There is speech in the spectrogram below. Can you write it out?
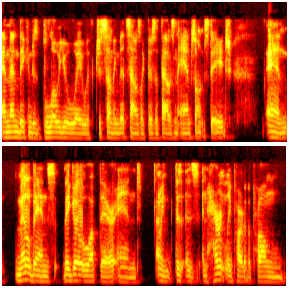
and then they can just blow you away with just something that sounds like there's a thousand amps on stage and metal bands they go up there and I mean, this is inherently part of the problem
